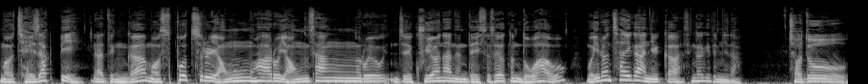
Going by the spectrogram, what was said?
뭐 제작비라든가 뭐 스포츠를 영화로 영상으로 이제 구현하는 데 있어서 어떤 노하우 뭐 이런 차이가 아닐까 생각이 듭니다. 저도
